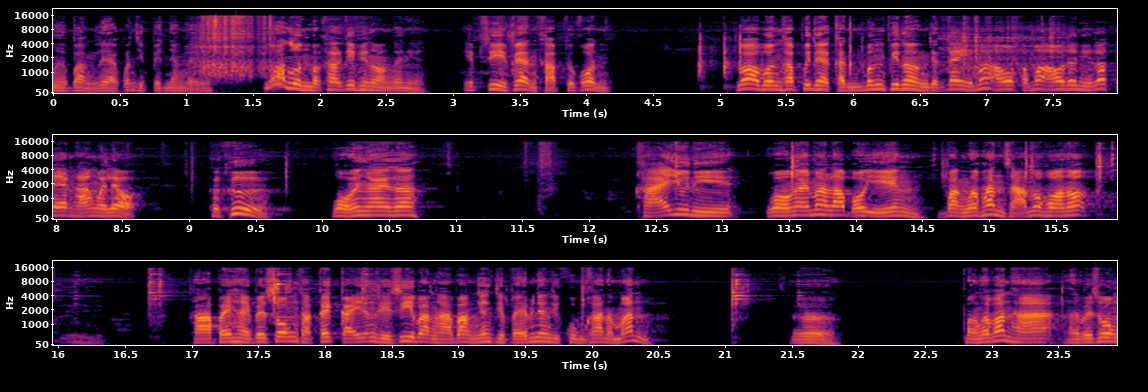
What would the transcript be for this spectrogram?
มือบังแรกมันสิเป็นจังไดรอลุ้นบักคักที่พี่น้องกันนี่ FC แฟนคลับทุกคนรอเบิ่งครับพี่เนี่ยคันเบิ่งพี่น้องอยากได้มาเอาก็มาเอาเดี๋ยวนี้เราแต่งหางไว้แล้ว ก็คือบอกง่ายๆซะขายอยู่นี่ว่าง่ายมารับเอาเองบังละพันสามเนาะพอเนาะถ้าไปให้ไปส่งถ้าไกลๆจังสิซี่บางหาบางยังสิไปมันยังสิคุ้มค่าน้ำมัน เออ บางละพันหาให้ไปส่ง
